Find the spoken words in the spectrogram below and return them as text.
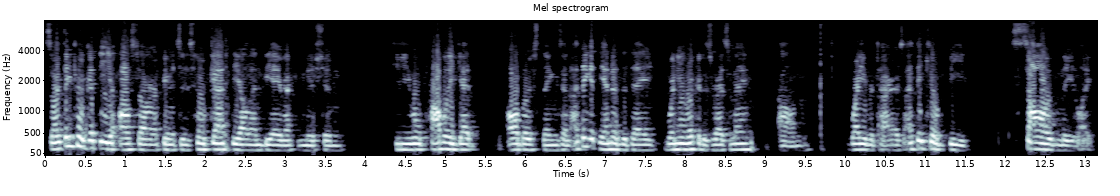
So I think he'll get the All Star appearances. He'll get the All NBA recognition. He will probably get all those things. And I think at the end of the day, when you look at his resume, um, when he retires, I think he'll be solidly like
